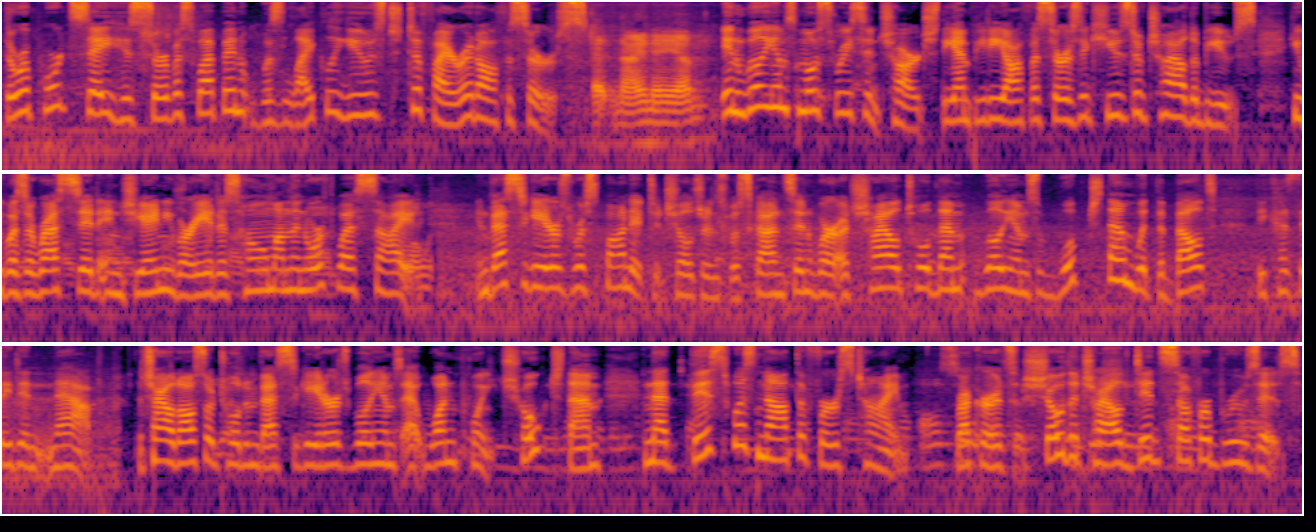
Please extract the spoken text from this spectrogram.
The reports say his service weapon was likely used to fire at officers. At 9 a.m. In Williams' most recent charge, the MPD officer is accused of child abuse. He was arrested in January at his home on the northwest side. Investigators responded to Children's Wisconsin, where a child told them Williams whooped them with the belt because they didn't nap. The child also told investigators Williams at one point choked them and that this was not the first time. Records show the child did suffer bruises.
